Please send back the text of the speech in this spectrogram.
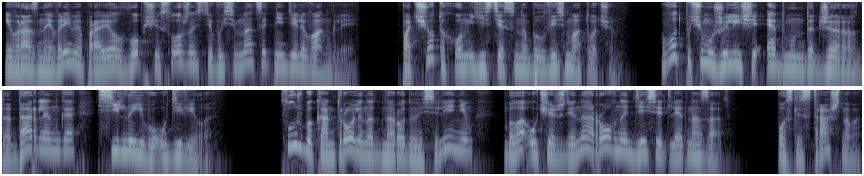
И в разное время провел в общей сложности 18 недель в Англии. В подсчетах он, естественно, был весьма точен. Вот почему жилище Эдмунда Джерарда Дарлинга сильно его удивило. Служба контроля над народонаселением была учреждена ровно 10 лет назад – после страшного,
